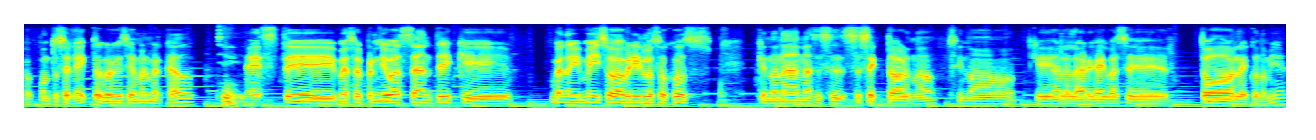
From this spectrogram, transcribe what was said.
a puntos selecto, creo que se llama el mercado. Sí. Este, me sorprendió bastante que, bueno, y me hizo abrir los ojos que no nada más es ese sector, ¿no? Sino que a la larga iba a ser toda la economía.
